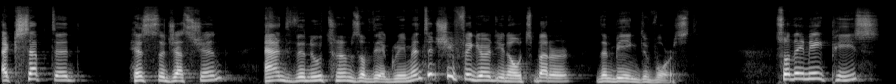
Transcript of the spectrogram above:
accepted his suggestion and the new terms of the agreement, and she figured, you know, it's better than being divorced. So they made peace.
